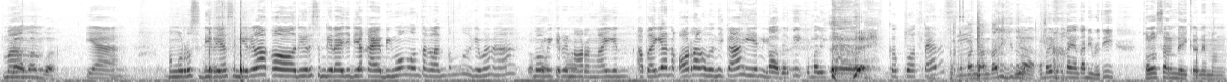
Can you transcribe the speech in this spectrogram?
Ya paham gua. ya mengurus dirinya sendiri lah kalau diri sendiri aja dia kayak bingung lontang lantung tuh gimana mau mikirin orang lain apalagi anak orang lu nikahin gitu. Nah, berarti kembali ke ke potensi Pertanyaan tadi gitu ya, kembali ke pertanyaan tadi berarti kalau seandainya emang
